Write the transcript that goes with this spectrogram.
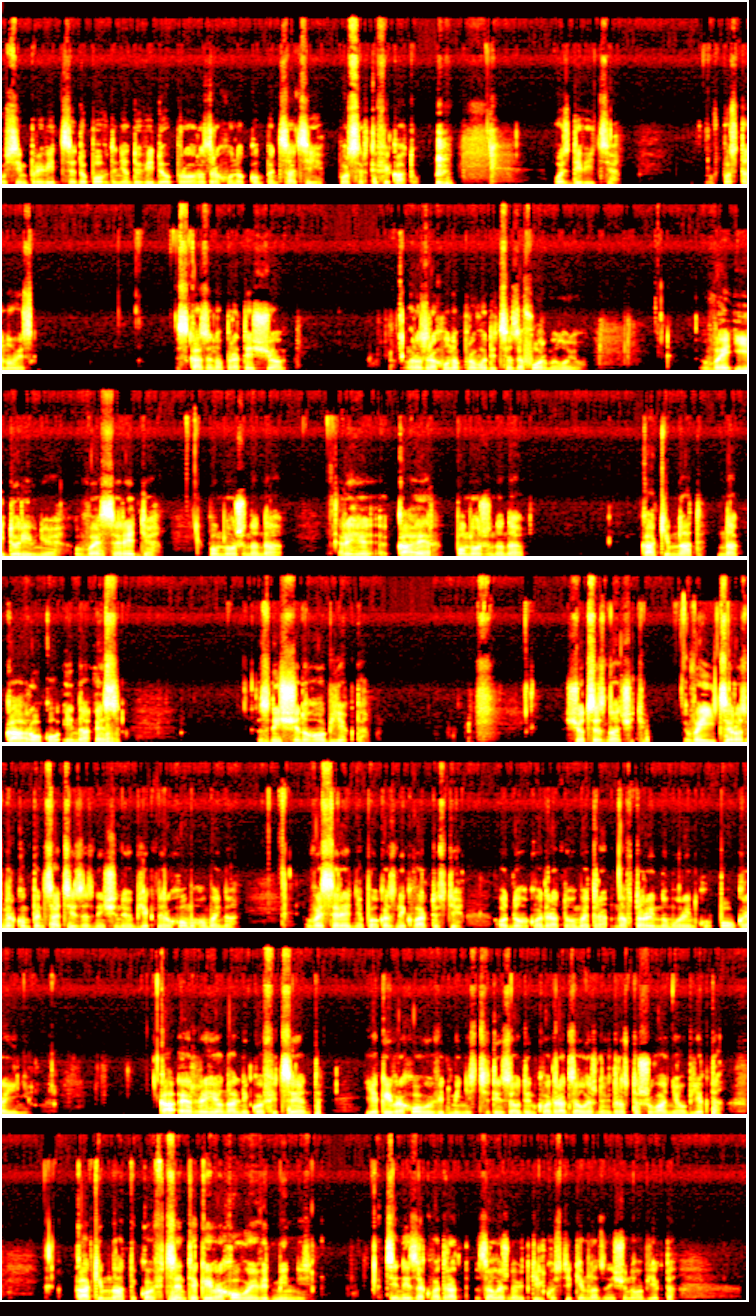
Усім привіт! Це доповнення до відео про розрахунок компенсації по сертифікату. Ось дивіться. В постанові сказано про те, що розрахунок проводиться за формулою. ВІ дорівнює В середня помножена на КР помножена на К кімнат на К року і на С знищеного об'єкта. Що це значить? ВІ це розмір компенсації за знищений об'єкт нерухомого майна. В середня показник вартості 1 квадратного метра на вторинному ринку по Україні. КР регіональний коефіцієнт, який враховує відмінність ціни за 1 квадрат залежно від розташування об'єкта. К кімнати коефіцієнт, який враховує відмінність ціни за квадрат залежно від кількості кімнат знищеного об'єкта.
